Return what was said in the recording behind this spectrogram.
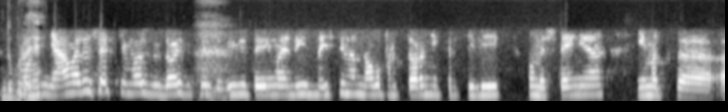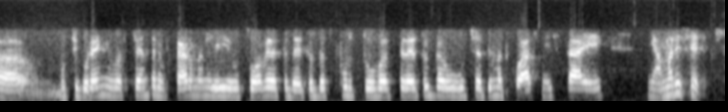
Добре. Но, няма решетки, може да дойдете да видите. Има наистина много просторни, красиви помещения. Имат а, а, осигурени в центъра в Харманли условия, където да спортуват, където да учат, имат класни стаи. Няма решетки.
